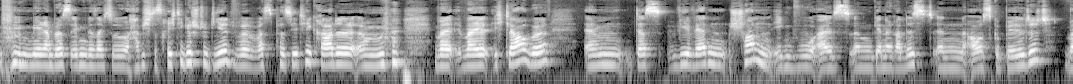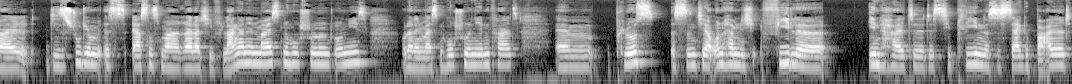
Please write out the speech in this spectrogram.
Miriam, du hast eben gesagt, so habe ich das Richtige studiert? Was passiert hier gerade? Ähm, weil, weil ich glaube, ähm, dass wir werden schon irgendwo als ähm, Generalistin ausgebildet, weil dieses Studium ist erstens mal relativ lang an den meisten Hochschulen und Unis oder an den meisten Hochschulen jedenfalls. Ähm, plus es sind ja unheimlich viele Inhalte, Disziplinen, es ist sehr geballt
